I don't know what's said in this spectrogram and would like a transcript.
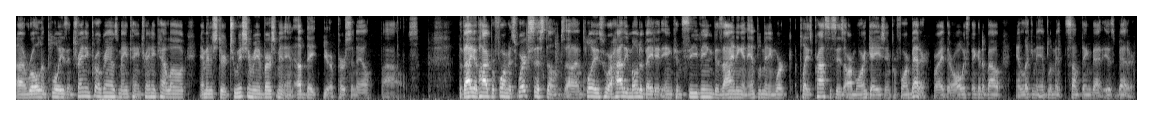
uh, enroll employees in training programs, maintain training catalog, administer tuition reimbursement, and update your personnel files. The value of high performance work systems. Uh, employees who are highly motivated in conceiving, designing, and implementing workplace processes are more engaged and perform better, right? They're always thinking about and looking to implement something that is better.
